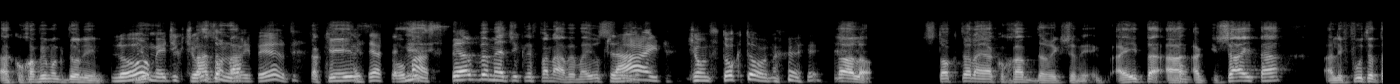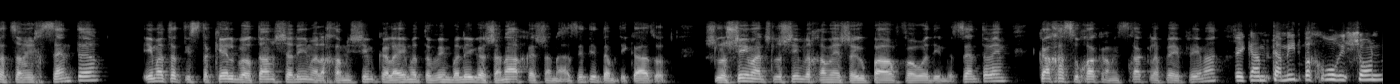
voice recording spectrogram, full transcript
הכוכבים הגדולים. לא, מג'יק ג'ונסון, לארי ברד. שאקיל. אייזיה תומאס. ברד ומג'יק לפניו, הם היו. קלייד, ג'ון סטוקטון. לא, לא. סטוקטון היה כוכב דרג שני. היית, הגישה הייתה, אליפות אתה צריך סנטר, אם אתה תסתכל באותם שנים על החמישים קלעים הטובים בליגה, שנה אחרי שנה, עשיתי את הבדיקה הזאת, 30 עד 35 היו power forward ים וסנטרים, ככה שוחק המשחק כלפי פנימה. וגם תמיד בחרו ראשון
